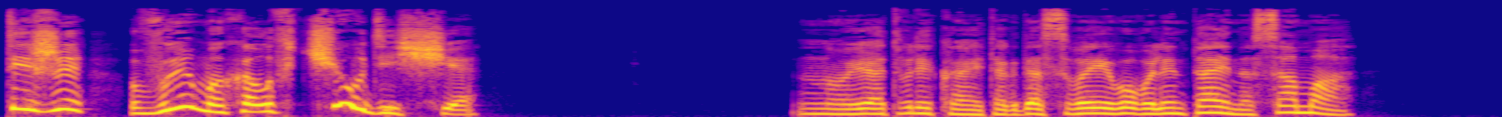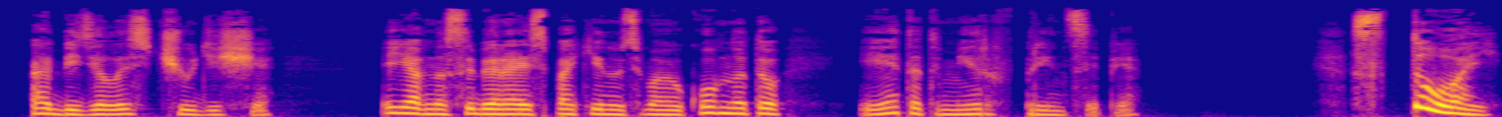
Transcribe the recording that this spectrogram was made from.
Ты же вымахал в чудище. Ну и отвлекай тогда своего Валентайна сама. Обиделось чудище, явно собираясь покинуть мою комнату и этот мир в принципе. Стой!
